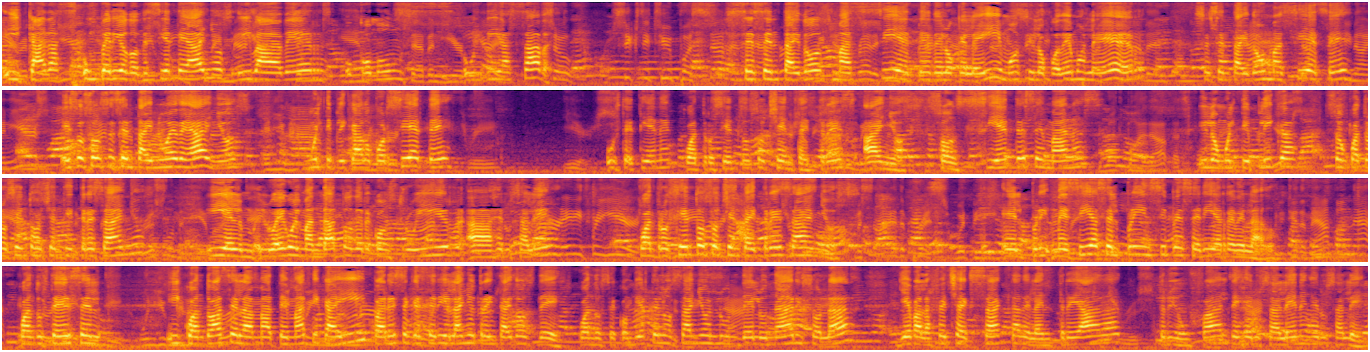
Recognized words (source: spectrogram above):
Y cada un periodo de siete años iba a haber como un, un día sábado. 62 más 7 de lo que leímos, si lo podemos leer, 62 más 7, esos son 69 años multiplicado por 7 usted tiene 483 años. Son siete semanas y lo multiplica, son 483 años. Y el, luego el mandato de reconstruir a Jerusalén, 483 años. El Mesías, el príncipe, sería revelado. Cuando usted es el y cuando hace la matemática ahí, parece que sería el año 32D. Cuando se convierte en los años de lunar y solar, lleva la fecha exacta de la entrada triunfal de Jerusalén en Jerusalén.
